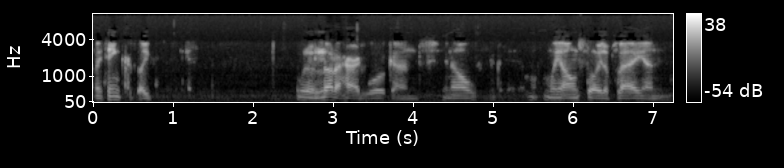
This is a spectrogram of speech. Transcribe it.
and I think like with a lot of hard work and you know my own style of play and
